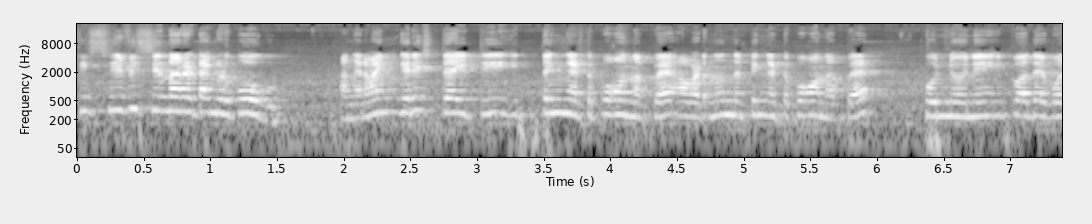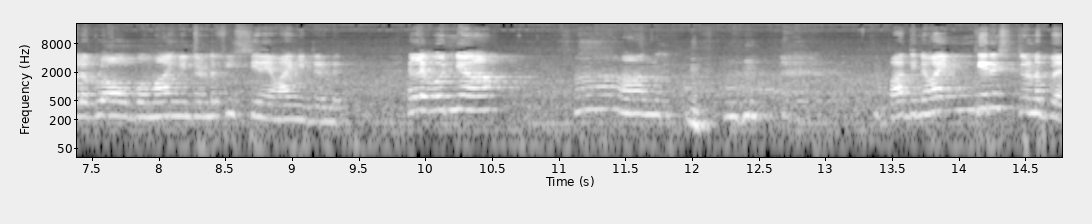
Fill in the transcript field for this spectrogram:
ഫിഷ് ഫിഷ് എന്ന് പറഞ്ഞിട്ട് അങ്ങോട്ട് പോകും. അങ്ങനെ ഭയങ്കര ഇഷ്ടമായിട്ട് ഇത്ത ഇങ്ങോട്ട് പോന്നപ്പോ അവിടെ നിന്നിട്ട് ഇങ്ങോട്ട് പോന്നപ്പോ പൊന്നൂന് ഇപ്പൊ അതേപോലെ ഗ്ലോബും വാങ്ങിയിട്ടുണ്ട് ഫിഷിനെ വാങ്ങിയിട്ടുണ്ട്. അല്ലേ പൊന്നു. അപ്പൊ അതിന് ഭയങ്കര ഇഷ്ടമാണ് ഇപ്പൊ.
